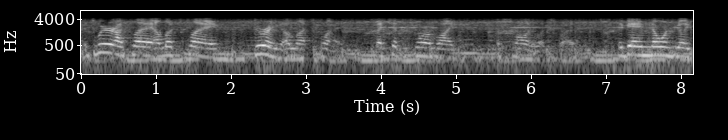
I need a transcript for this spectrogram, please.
it's where I play a Let's Play during a Let's Play. But except it's more of like a smaller Let's Play. The game no one's really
